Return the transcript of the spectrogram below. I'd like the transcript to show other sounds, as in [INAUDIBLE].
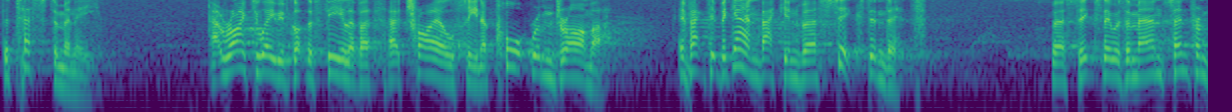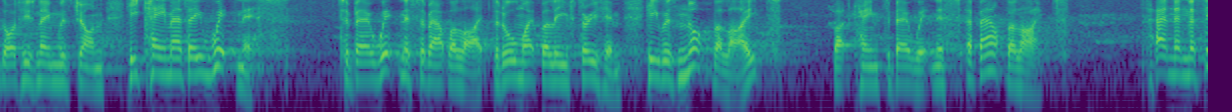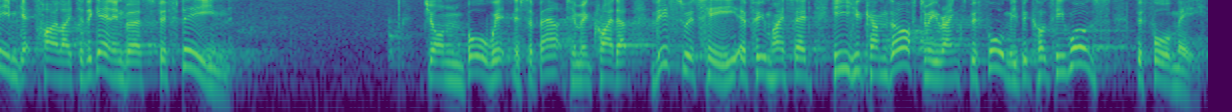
the testimony. Uh, right away, we've got the feel of a, a trial scene, a courtroom drama. In fact, it began back in verse 6, didn't it? Verse 6 there was a man sent from God whose name was John. He came as a witness to bear witness about the light, that all might believe through him. He was not the light, but came to bear witness about the light. And then the theme gets highlighted again in verse 15. John bore witness about him and cried out, This was he of whom I said, He who comes after me ranks before me because he was before me.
